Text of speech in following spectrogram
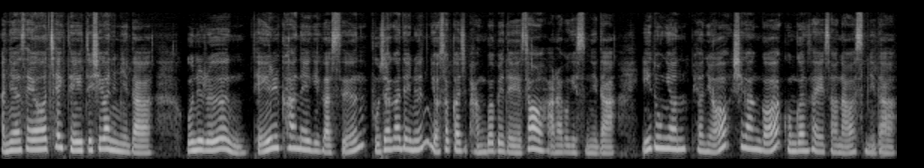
안녕하세요. 책 데이트 시간입니다. 오늘은 데일 카네기가 쓴 부자가 되는 여섯 가지 방법에 대해서 알아보겠습니다. 이동현 편역 시간과 공간사에서 나왔습니다.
